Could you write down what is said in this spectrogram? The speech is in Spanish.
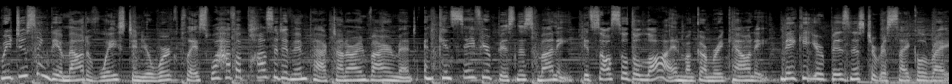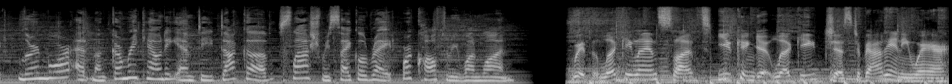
Reducing the amount of waste in your workplace will have a positive impact on our environment and can save your business money. It's also the law in Montgomery County. Make it your business to recycle right. Learn more at montgomerycountymd.gov slash recycle right or call 311. With the Lucky Land slots, you can get lucky just about anywhere.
